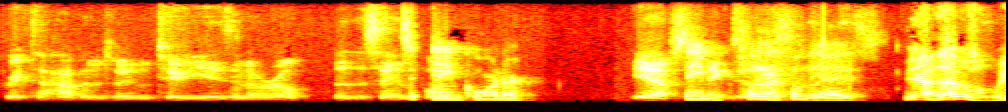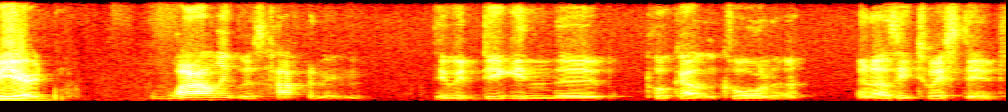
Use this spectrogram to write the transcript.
for it to happen to him two years in a row at the same, same point. corner. Yeah, same exactly. place on the ice. Yeah, that was Well, weird. While it was happening, they were digging the puck out the corner, and as he twisted,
